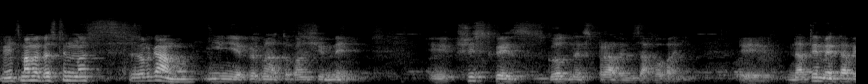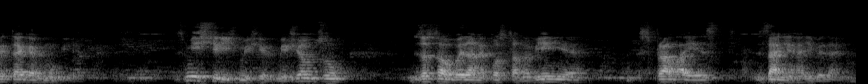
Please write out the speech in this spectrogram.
więc mamy bezczynność organu. Nie, nie, proszę pana, to pan się myli. Y, Wszystko jest zgodne z prawem zachowania. Y, Na tym etapie, tak jak mówię, zmieściliśmy się w miesiącu, zostało wydane postanowienie, sprawa jest zaniechanie wydania.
